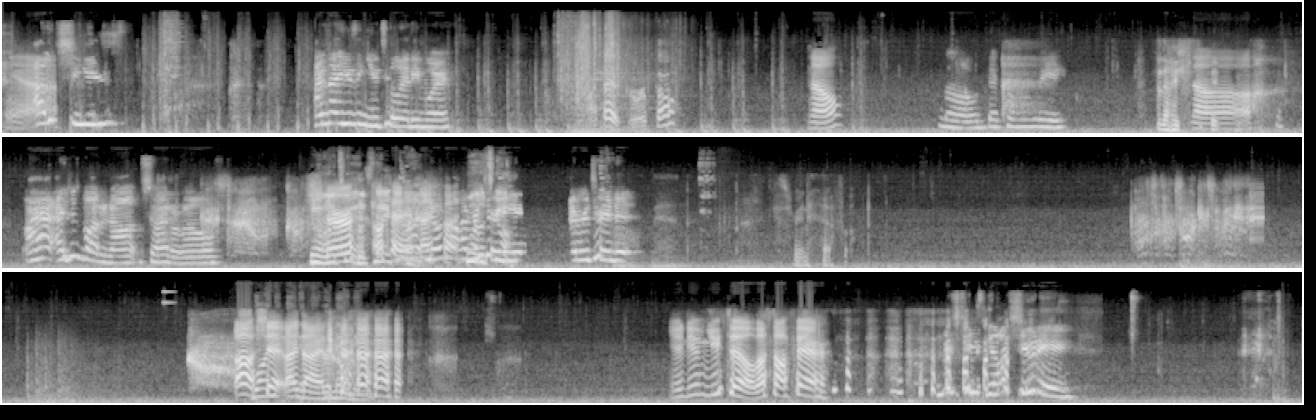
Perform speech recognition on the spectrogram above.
yeah. Ouchies. I'm not using util anymore. Aren't they a group though? No. No, they're probably. Knife. No. I I just bought an op, so I don't know. No, let's Sure? go. Let's Okay. not No, no, no. I'm Well, returning it. I returned it. Oh man. Three and a half. Oh One shit, I died. You're doing util. That's not fair. But she's not shooting.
